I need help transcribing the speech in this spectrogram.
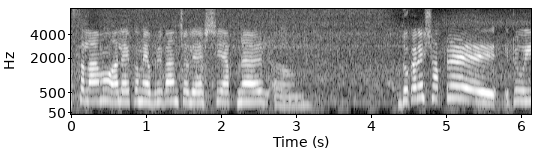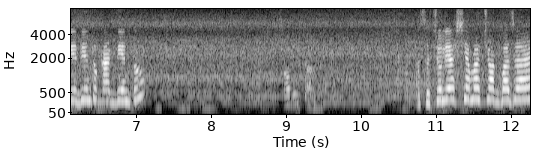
আসসালামু আলাইকুম এভরিওয়ান চলে আসছি আপনার দোকানের সবটা একটু ইয়ে দিন তো কাট দিন তো। আচ্ছা চলে আসছি আমরা চকবাজার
